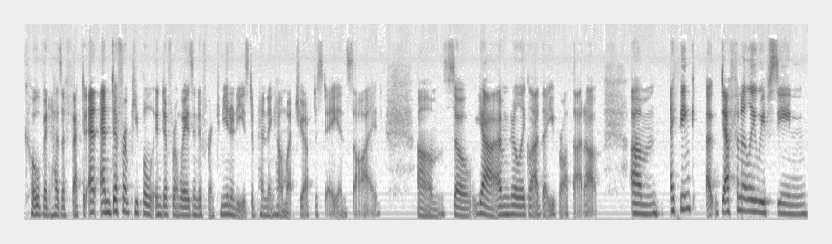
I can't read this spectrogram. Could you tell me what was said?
COVID has affected, and, and different people in different ways in different communities, depending how much you have to stay inside. Um, so yeah, I'm really glad that you brought that up. Um, I think uh, definitely we've seen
